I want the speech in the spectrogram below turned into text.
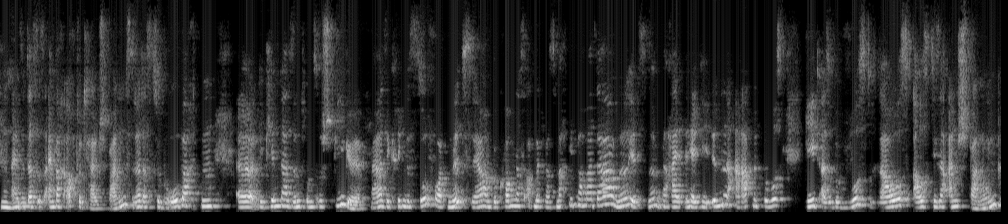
Mhm. Also das ist einfach auch total spannend, ne? das zu beobachten. Äh, die Kinder sind unsere Spiegel. Ja? Sie kriegen das sofort mit ja, und bekommen das auch mit, was macht die Mama da? Ne? Jetzt ne? Halt, hält die inne, atmet bewusst, geht also bewusst raus aus dieser Anspannung.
